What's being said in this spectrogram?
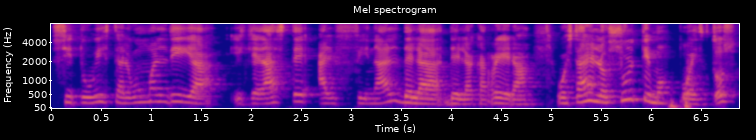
si tuviste algún mal día y quedaste al final de la, de la carrera o estás en los últimos puestos,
